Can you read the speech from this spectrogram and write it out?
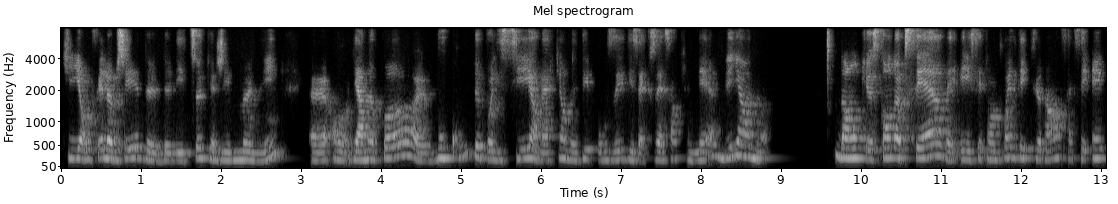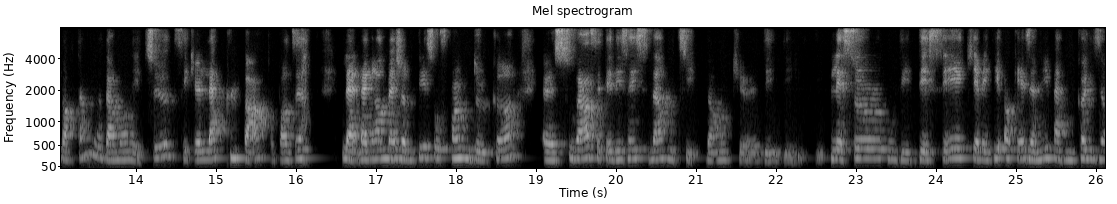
qui ont fait l'objet de, l'étude que j'ai menée, euh, il n'y en a pas euh, beaucoup de policiers envers qui on a déposé des accusations criminelles, mais il y en a. Donc, ce qu'on observe, et c'est un point de récurrence assez important dans mon étude, c'est que la plupart, pour pas dire la, la, grande majorité, sauf un ou deux cas, euh, souvent c'était des incidents routiers, donc euh, des, des, blessures ou des décès qui avaient été occasionnés par une collision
